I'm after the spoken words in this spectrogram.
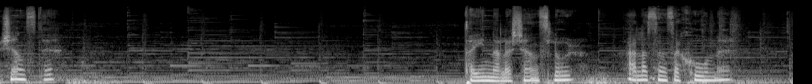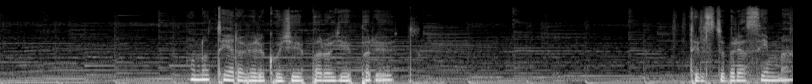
Hur känns det? Ta in alla känslor, alla sensationer. Och notera hur du går djupare och djupare ut. Tills du börjar simma.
